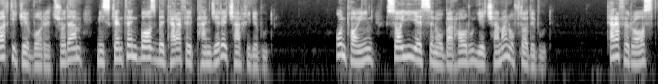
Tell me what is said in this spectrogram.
وقتی که وارد شدم میسکنتن باز به طرف پنجره چرخیده بود. اون پایین سایه سنوبرها روی چمن افتاده بود. طرف راست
